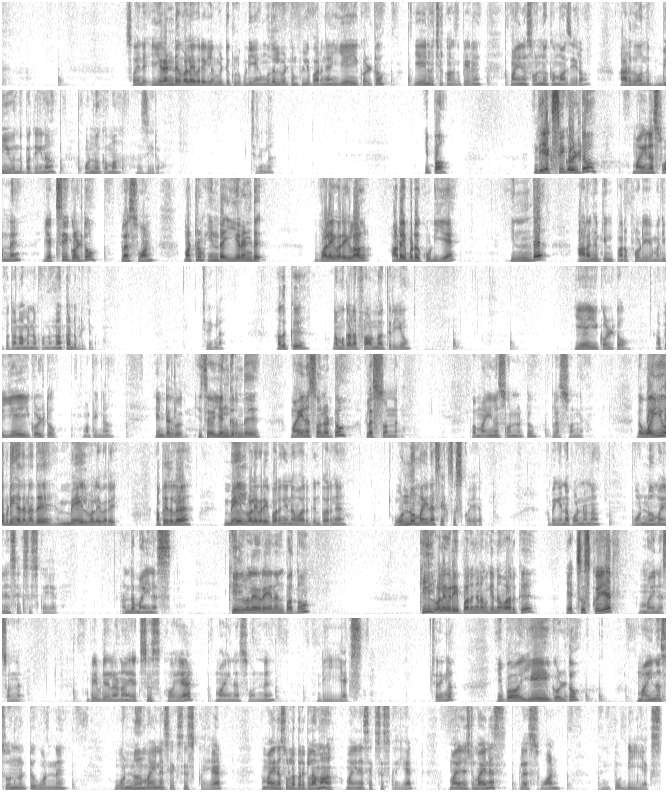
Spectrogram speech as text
ஸோ இந்த இரண்டு வளைவரைகளும் விட்டுக்கொள்ளக்கூடிய முதல் வெட்டும் புள்ளி பாருங்கள் ஏ ஈக்குவல் டு ஏன்னு வச்சுருக்கோம் அதுக்கு பேர். மைனஸ் ஒன்று கமா ஜீரோ அடுத்து வந்து பி வந்து பார்த்தீங்கன்னா ஒன்று கமா ஜீரோ சரிங்களா? இப்போ இந்த எக்ஸ் ஈக்குவல் டு மைனஸ் ஒன்று x equal to plus one மற்றும் இந்த இரண்டு வளைவரைகளால் அடைபடக்கூடிய இந்த அரங்கத்தின் பரப்புடைய மதிப்பை தான் நம்ம என்ன பண்ணணும்னா கண்டுபிடிக்கணும். சரிங்களா? அதுக்கு நமக்கான ஃபார்முலா தெரியும். ஏ ஈக்குவல் டு அப்போ ஏ ஈக்குவல் டு அப்படின்னா இன்டெக்ரல் இஸ் எங்கேருந்து மைனஸ் ஒன்று டு ப்ளஸ் ஒன்று இப்போ மைனஸ் ஒன்று டு ப்ளஸ் ஒன்று இந்த ஒய்யூ அப்படிங்கிறது என்னது? மேல் வளைவரை. அப்போ இதில் மேல் வளைவரை பாருங்கள் என்னவாக இருக்குன்னு பாருங்கள் ஒன்று மைனஸ் எக்ஸ் ஸ்கொயர் அப்போ இங்கே என்ன பண்ணணும்னா ஒன்று மைனஸ் எக்ஸ் ஸ்கொயர் அந்த மைனஸ் கீழ் வளைவரை என்னன்னு பார்த்தோம். கீழ் வளைவரை பாருங்கள் நமக்கு என்னவாக இருக்குது எக்ஸ் ஸ்கொயர் மைனஸ் ஒன்று அப்போ எப்படி இல்லைன்னா எக்ஸ் ஸ்கொயர் மைனஸ் ஒன்று டிஎக்ஸ் சரிங்களா? இப்போ ஏ ஈக்குவல் டு மைனஸ் ஒன்று டு ஒன்று ஒன்று மைனஸ் எக்ஸ் ஸ்கொயர் மைனஸ் உள்ள பெருக்கலாமா? Minus x square minus to minus plus one into dx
